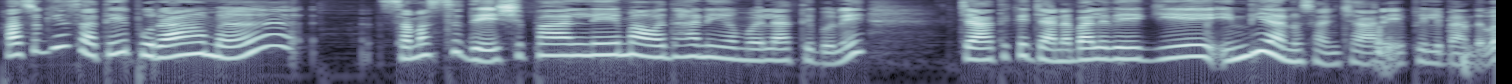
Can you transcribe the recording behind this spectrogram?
පසුගිය සතියේ පුරාම සමස්ත දේශපාලනයේම අවධානය යොමු වෙලා තිබුණේ ජාතික ජනබලවේගයේ ඉන්දියානු සංචාරය පිළිබඳව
